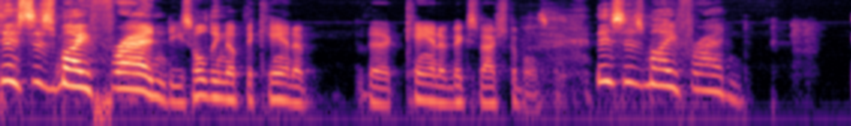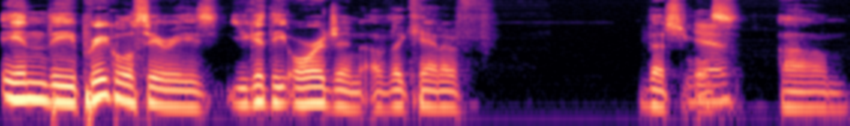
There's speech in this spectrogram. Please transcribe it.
this is my friend. He's holding up the can of the can of mixed vegetables. This is my friend. In the prequel series, you get the origin of the can of vegetables. Um,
